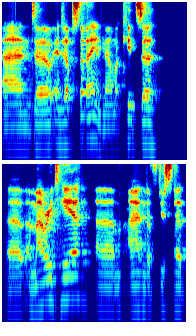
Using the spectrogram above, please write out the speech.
and uh, ended up staying. Now my kids are, uh, are married here, um, and I've just had,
